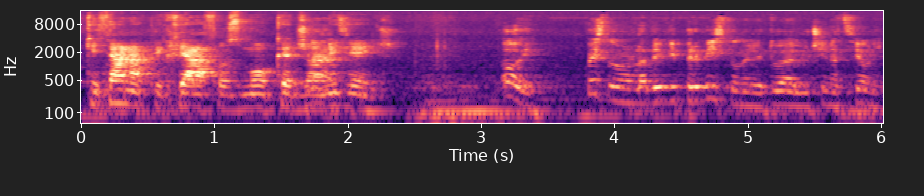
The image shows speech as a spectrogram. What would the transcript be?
Kitana ha picchiato Smoke e Johnny Grazie. Cage. Oi, questo non l'avevi previsto nelle tue allucinazioni?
